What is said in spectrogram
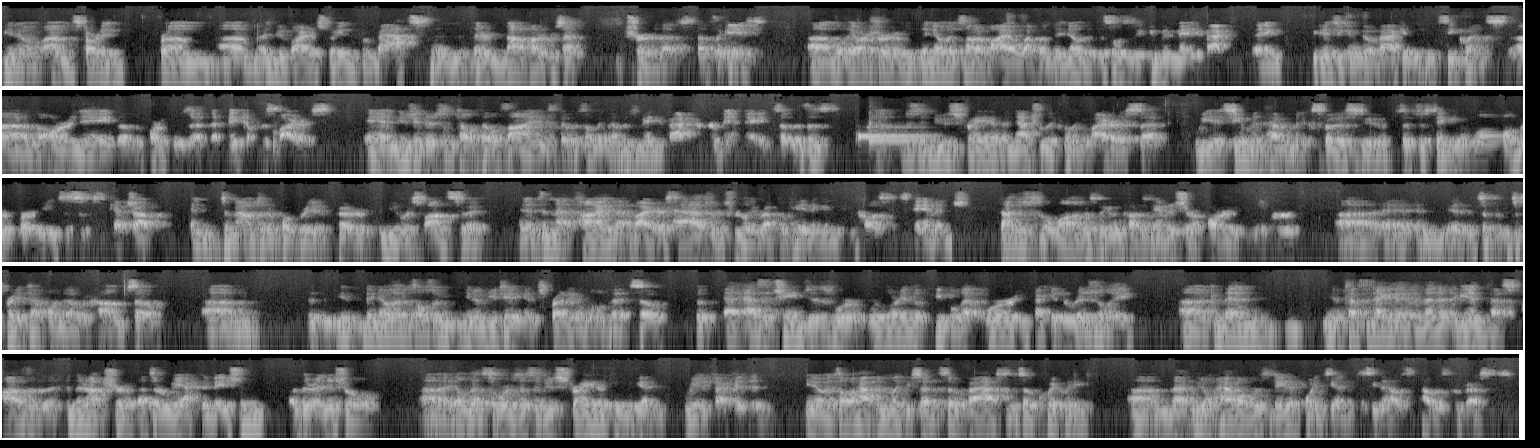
you know um, started from um, a new virus strain from bats, and they're not 100 percent sure that's that's the case. Uh, what they are sure, they know that it's not a bioweapon. They know that this wasn't a human manufactured thing because you can go back and, and sequence uh, the RNA, the, the particles that, that make up this virus. And usually there's some telltale signs if it was something that was manufactured or man-made. So this is uh, just a new strain of a naturally occurring virus that we as humans haven't been exposed to. So it's just taking longer for our immune systems to catch up and to mount an appropriate immune response to it. And it's in that time that virus has where it's really replicating and, causing damage not just to the lungs, but even cause damage to your heart, liver, uh, and it's a it's a pretty tough one to overcome. So um, they know that it's also you know mutating and spreading a little bit. So the, as it changes, we're we're learning that people that were infected originally uh, can then you know test negative and then again test positive, and they're not sure if that's a reactivation of their initial uh, illness or is this a new strain or can they get reinfected and you know, it's all happened, like you said, so fast and so quickly um, that we don't have all those data points yet to see how, how this progresses.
